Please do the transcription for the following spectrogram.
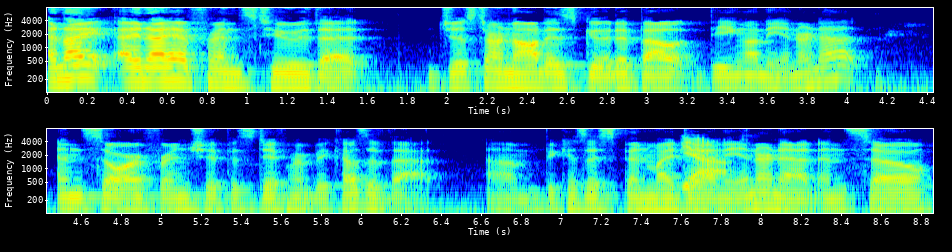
and I and I have friends too that just are not as good about being on the internet, and so our friendship is different because of that. Um, because I spend my day on the internet, and so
